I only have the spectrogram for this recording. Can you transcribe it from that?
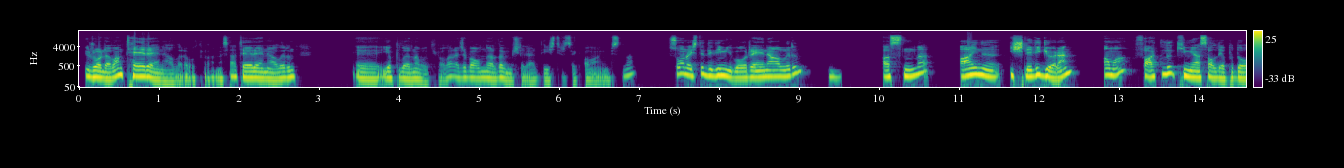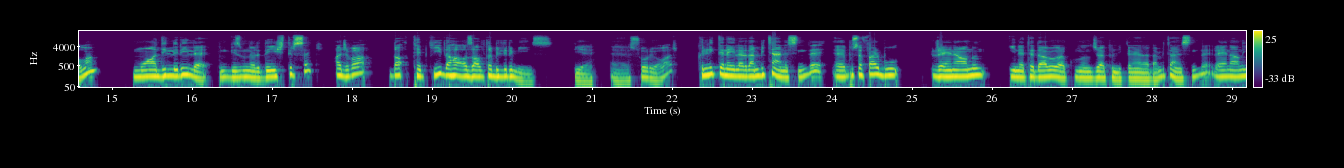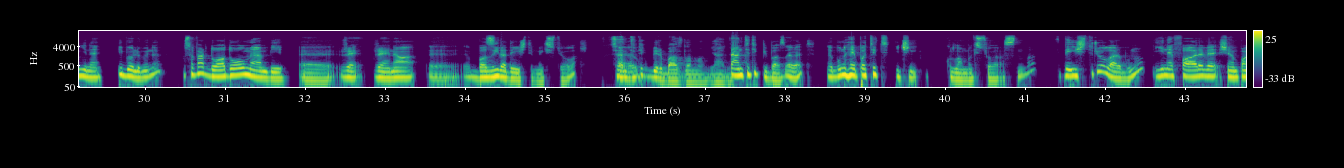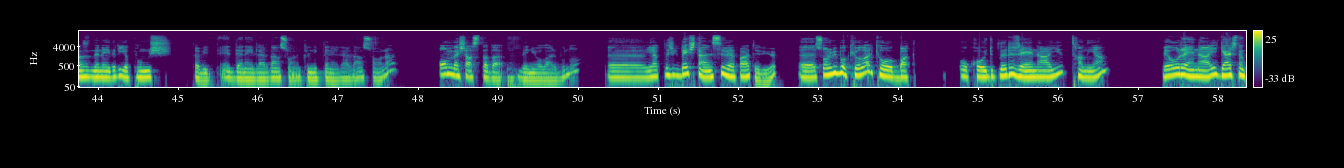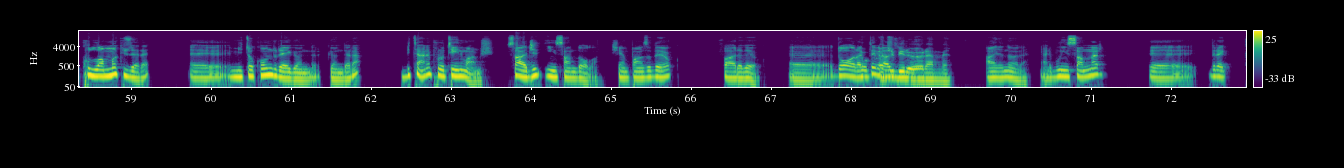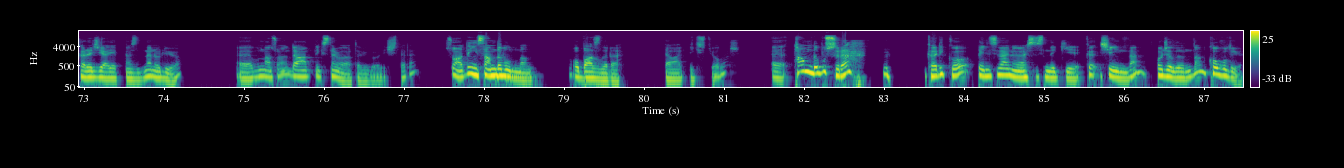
rol alan tRNA'lara bakıyorlar. Mesela tRNA'ların e, yapılarına bakıyorlar. Acaba onlarda bir şeyler değiştirsek falan gibisinden. Sonra işte dediğim gibi o RNA'ların aslında aynı işlevi gören ama farklı kimyasal yapıda olan muadilleriyle biz bunları değiştirsek acaba da tepkiyi daha azaltabilir miyiz diye e, soruyorlar. Klinik deneylerden bir tanesinde e, bu sefer bu RNA'nın yine tedavi olarak kullanılacağı klinik deneylerden bir tanesinde RNA'nın yine bir bölümünü bu sefer doğada olmayan bir e, RNA e, bazıyla değiştirmek istiyorlar. Sentetik bir bazlama yani. Sentetik bir baz evet. E, Bunu hepatit için kullanmak istiyorlar aslında. Değiştiriyorlar bunu. Yine fare ve şempanze deneyleri yapılmış tabii e, deneylerden sonra, klinik deneylerden sonra. 15 hastada deniyorlar bunu. E, yaklaşık 5 tanesi vefat ediyor. E, sonra bir bakıyorlar ki o bak o koydukları RNA'yı tanıyan ve o RNA'yı gerçekten kullanmak üzere e, mitokondriye gönder gönderen bir tane protein varmış. Sadece insanda olan. Şempanzede yok, farede yok. E, doğal olarak Çok da biraz acı bir öğrenme. Aynen öyle. Yani bu insanlar e, direkt karaciğer yetmezliğinden ölüyor. E, bundan sonra devam etmek istemiyorlar tabii böyle işlere. Sonra da insanda bulunan o bazlara devam etmek istiyorlar. E, tam da bu sıra Kariko Pennsylvania Üniversitesi'ndeki şeyinden, hocalığından kovuluyor.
